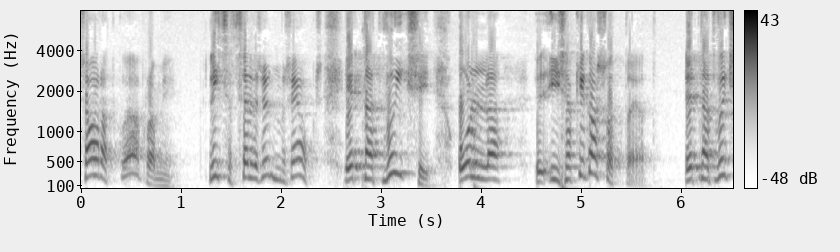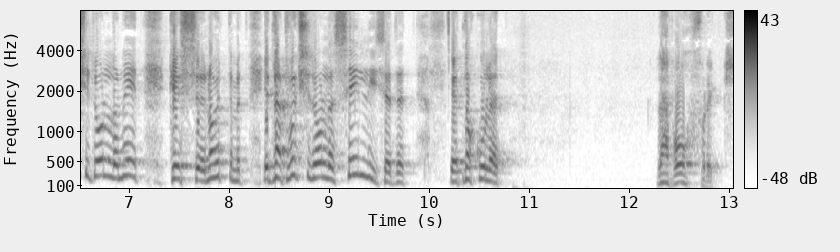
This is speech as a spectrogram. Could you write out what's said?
Saarat kui Abrami lihtsalt selle sündmuse jaoks, et nad võiksid olla isaki kasvatajad et nad võiksid olla need, kes noh, ütleme, et, et nad võiksid olla sellised, et, et noh, kuule, et läheb ohvriks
